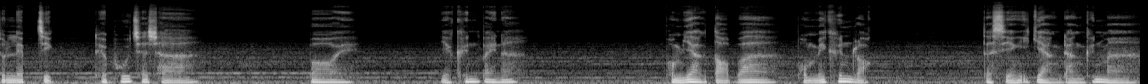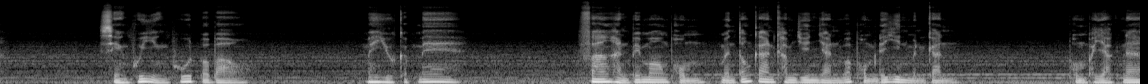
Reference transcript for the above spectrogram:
จนเล็บจิก เธอพูดช้าๆ บอย อย่าขึ้นไปนะ ผมอยากตอบว่าผมไม่ขึ้นหรอก แต่เสียงอีกอย่างดังขึ้นมา เสียงผู้หญิงพูดเบาๆ ไม่อยู่กับแม่ ฟางหันไปมองผมเหมือนต้องการคำยืนยันว่าผมได้ยินเหมือนกัน ผมพยักหน้า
